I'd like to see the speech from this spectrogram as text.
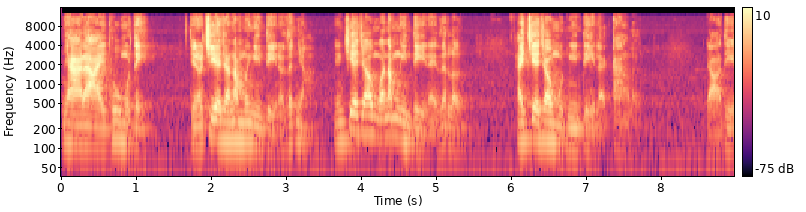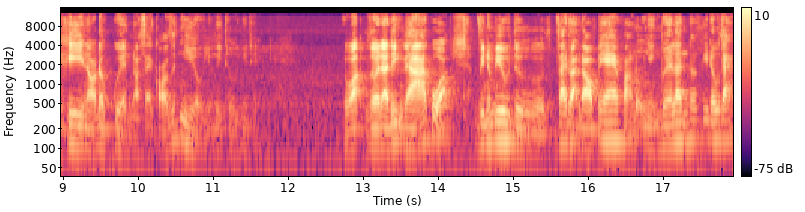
nhà đài thu 1 tỷ, thì nó chia cho 50.000 tỷ, nó rất nhỏ. Nhưng chia cho ông có 5.000 tỷ này rất lớn. Hay chia cho ông 1.000 tỷ lại càng lớn. Đó, thì khi nó độc quyền, nó sẽ có rất nhiều những cái thứ như thế đúng không ạ? Rồi là định giá của Vinamilk từ giai đoạn đó PE khoảng độ nhìn 10 lần thôi khi đấu giá.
